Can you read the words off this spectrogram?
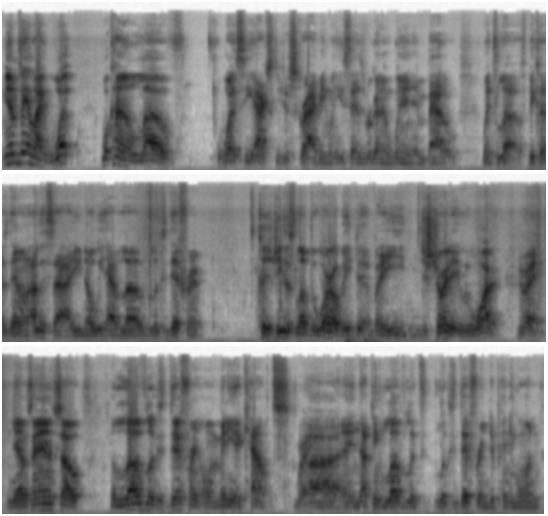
you know what I'm saying? Like, what what kind of love was he actually describing when he says we're going to win in battle with love? Because then on the other side, you know, we have love looks different. Because Jesus loved the world, but he, did, but he destroyed it with water. Right. You know what I'm saying? So the love looks different on many accounts, Right. uh, and I think love looks looks different depending on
